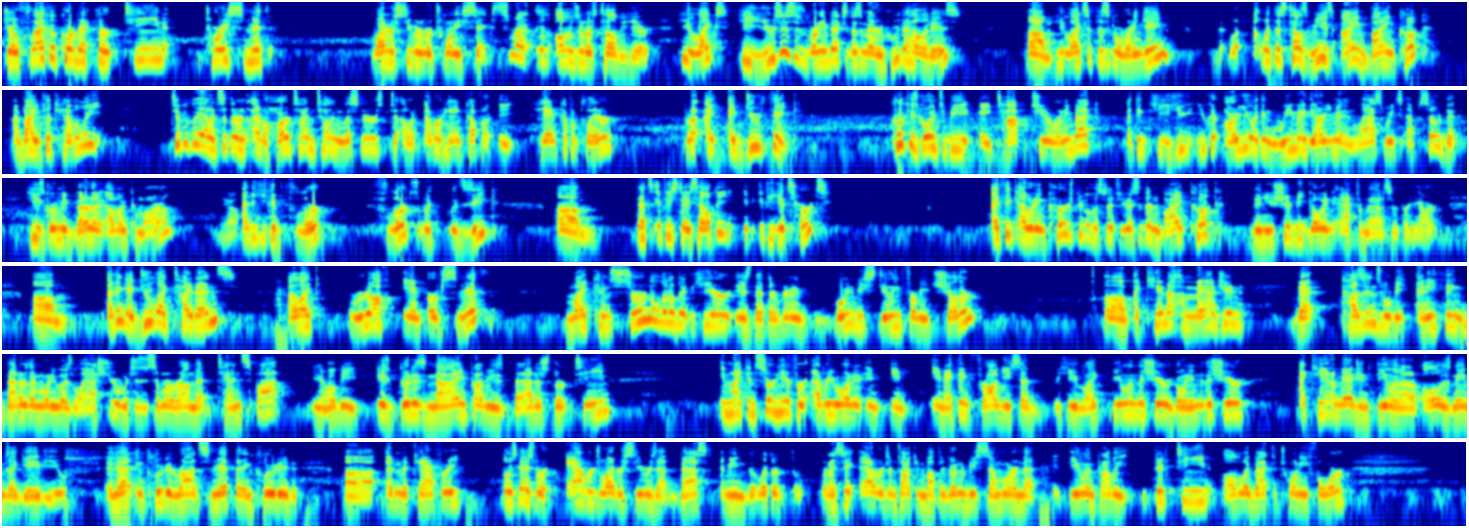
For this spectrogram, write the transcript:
Joe Flacco, quarterback 13. Torrey Smith, wide receiver number 26. This is what all those numbers tell me here. He likes, he uses his running backs. It doesn't matter who the hell it is. Um, he likes a physical running game. What, what this tells me is I am buying Cook. I'm buying Cook heavily. Typically, I would sit there and I have a hard time telling listeners to I would ever handcuff a, a handcuff a player, but I, I do think Cook is going to be a top tier running back. I think he, he you could argue. I think we made the argument in last week's episode that he's going to be better than Alvin Kamara. Yeah. I think he could flirt flirts with with Zeke. Um, that's if he stays healthy. If, if he gets hurt, I think I would encourage people to say if you're going to sit there and buy Cook, then you should be going after Mattison pretty hard. Um, I think I do like tight ends. I like Rudolph and Irv Smith. My concern a little bit here is that they're going to going to be stealing from each other. Um, I cannot imagine that Cousins will be anything better than what he was last year, which is somewhere around that 10 spot. You know, he'll be as good as 9, probably as bad as 13. And my concern here for everyone, in, in, in I think Froggy said he liked Thielen this year, going into this year. I can't imagine Thielen out of all those names I gave you. And that included Rod Smith, that included uh, Ed McCaffrey. Those guys were average wide receivers at best. I mean, what they're, when I say average, I'm talking about they're going to be somewhere in that Thielen probably 15 all the way back to 24.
